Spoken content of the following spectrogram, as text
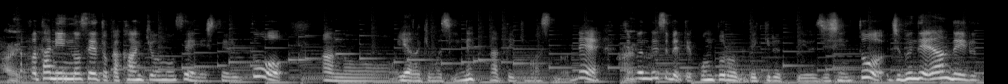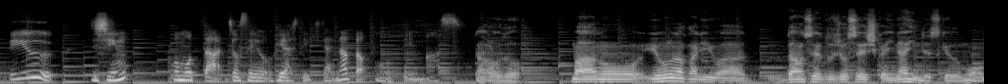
はいやっぱ他人のせいとか環境のせいにしてるとあの嫌な気持ちに、ね、なっていきますのではい自分で全てコントロールできるっていう自信と自分で選んでいるっていう自信を持った女性を増やしていきたいなと思っています。なるほど。まああの世の中には男性と女性しかいないんですけども、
